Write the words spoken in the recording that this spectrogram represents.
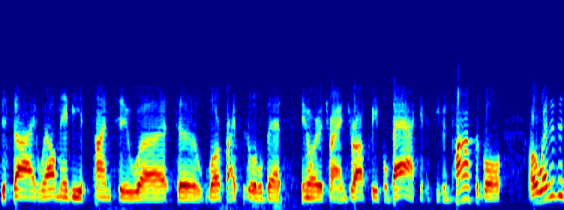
decide, well, maybe it's time to uh, to lower prices a little bit in order to try and draw people back, if it's even possible, or whether this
